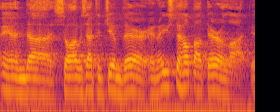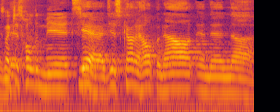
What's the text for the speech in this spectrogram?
and uh, so I was at the gym there, and I used to help out there a lot. And So like then- just holding mitts. or- Yeah, just kind of helping out, and then uh,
